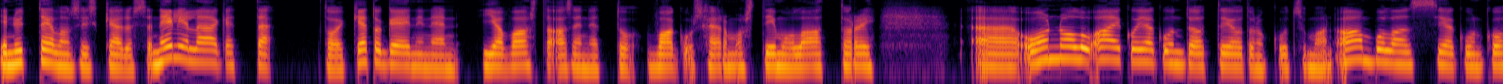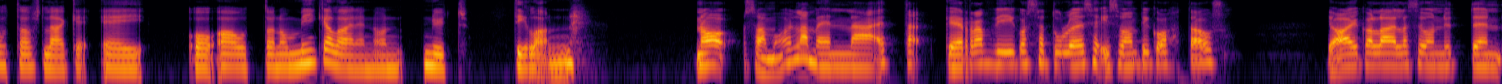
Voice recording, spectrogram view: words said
Ja nyt teillä on siis käytössä neljä lääkettä, toi ketogeeninen ja vasta-asennettu vagushermostimulaattori. Ää, on ollut aikoja, kun te olette joutunut kutsumaan ambulanssia, kun kohtauslääke ei ole auttanut. Minkälainen on nyt tilanne? No samoilla mennään, että kerran viikossa tulee se isompi kohtaus. Ja aika lailla se on nytten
